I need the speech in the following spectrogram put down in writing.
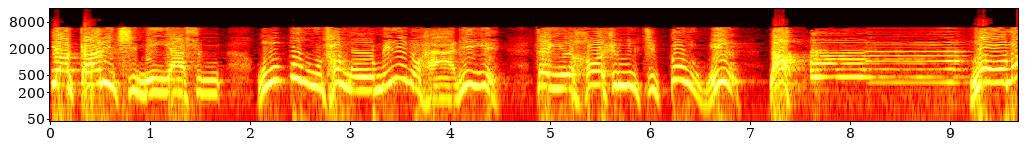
要赶你去门牙生，无不无窗，我们那种喊里的，再有好生人去公明，那。我们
